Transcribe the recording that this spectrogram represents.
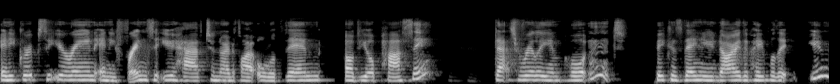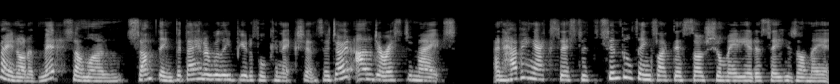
any groups that you're in, any friends that you have to notify all of them of your passing. That's really important because then you know the people that you may not have met someone, something, but they had a really beautiful connection. So don't underestimate and having access to simple things like their social media to see who's on their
